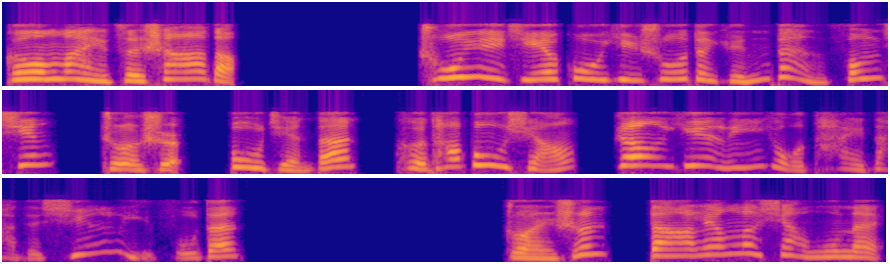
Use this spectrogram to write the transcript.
割脉自杀的。楚玉洁故意说的云淡风轻，这事不简单，可他不想让叶林有太大的心理负担。转身打量了下屋内，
